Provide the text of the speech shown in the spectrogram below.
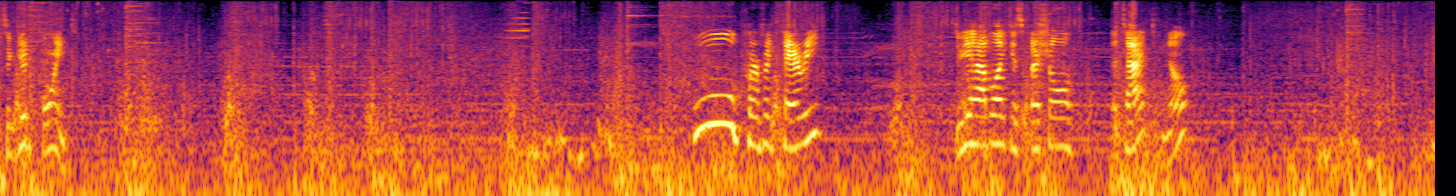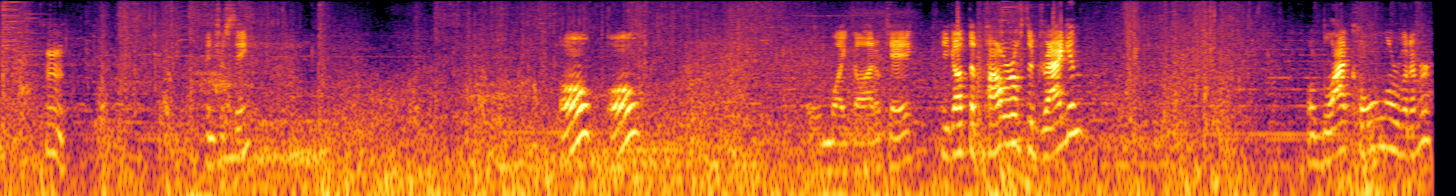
It's a good point. Ooh, perfect parry. Do you have like a special attack? No? Hmm. Interesting. Oh, oh. Oh my god, okay. He got the power of the dragon? Or black hole or whatever?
